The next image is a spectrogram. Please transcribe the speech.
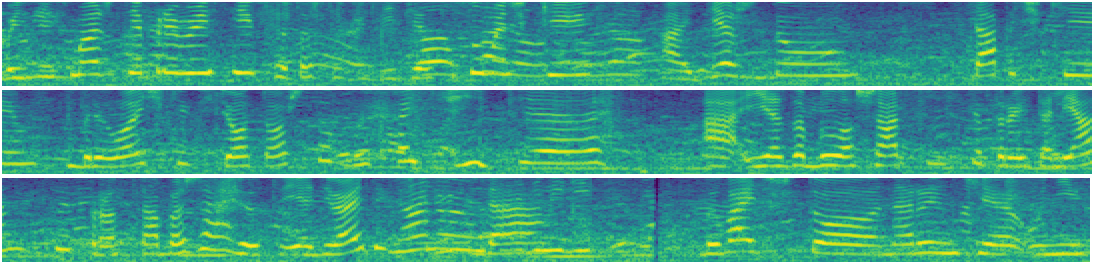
Вы здесь можете приобрести все то, что хотите. Сумочки, одежду, тапочки, брелочки, все то, что вы хотите. А, я забыла шарфики, которые итальянцы просто обожают и одевают их всегда. Бывает, что на рынке у них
